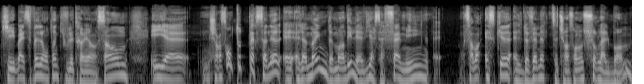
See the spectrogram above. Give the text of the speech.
qui est. Ben, ça fait longtemps qu'ils voulaient travailler ensemble. Et euh, une chanson toute personnelle. Elle, a même demandé l'avis à sa famille savoir est-ce qu'elle devait mettre cette chanson-là sur l'album.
